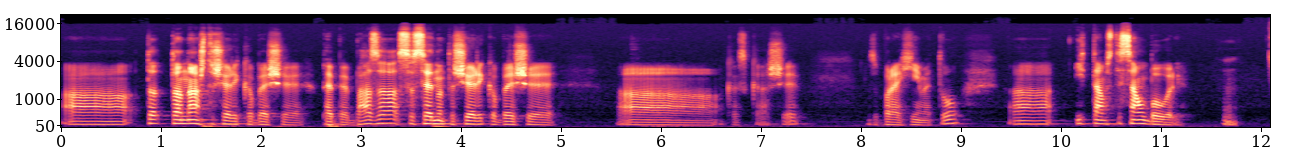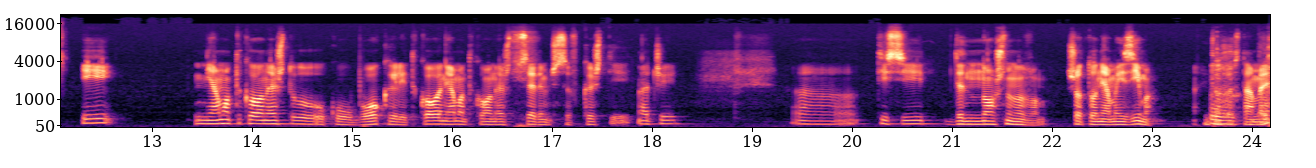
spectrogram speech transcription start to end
А, та, та нашата шерика беше ПП База, съседната шерика беше а, как се каже, забравих името, а, и там сте само българи. Mm. И няма такова нещо около блока или такова, няма такова нещо 7 часа вкъщи, значи а, ти си денонощно навън, защото няма и зима. Тоест, там, е,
